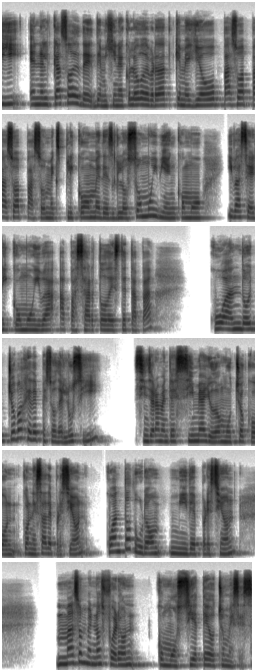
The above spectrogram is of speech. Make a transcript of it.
y en el caso de, mi ginecólogo, de verdad que me dio paso a paso a paso, me explicó, me desglosó muy bien cómo iba a ser y cómo iba a pasar toda esta etapa. Cuando yo bajé de peso de Lucy, sinceramente sí me ayudó mucho con, con esa depresión. ¿Cuánto duró mi depresión? Más o menos fueron como siete, ocho meses.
